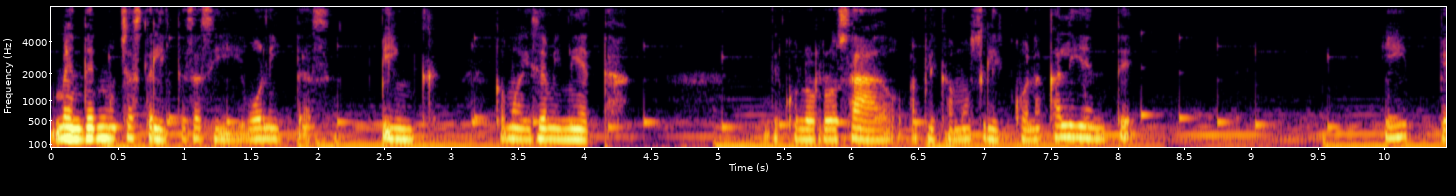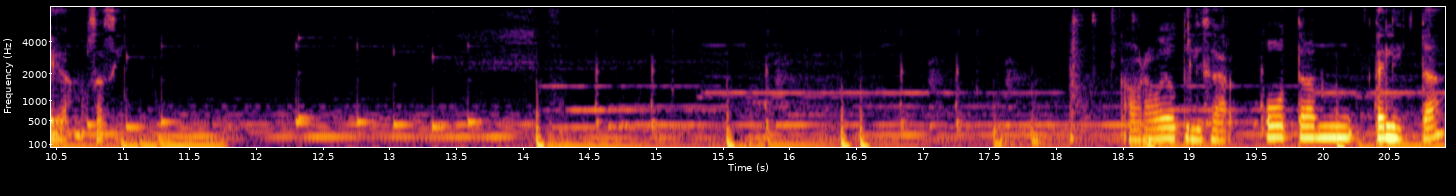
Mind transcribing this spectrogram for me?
Venden muchas telitas así bonitas, pink, como dice mi nieta rosado aplicamos silicona caliente y pegamos así. Ahora voy a utilizar otra telita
